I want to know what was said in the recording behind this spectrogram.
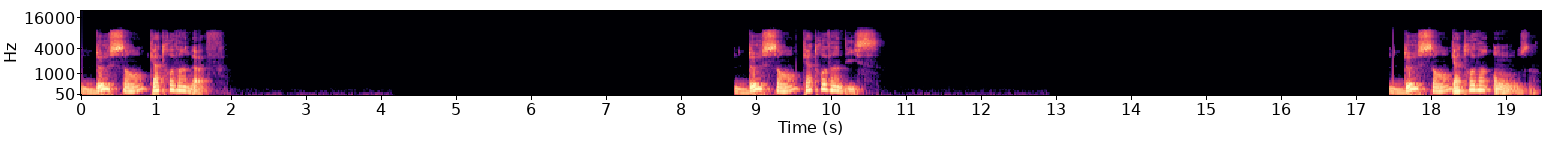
deux cent quatre-vingt-neuf, deux cent quatre-vingt-dix, deux cent quatre-vingt-onze,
